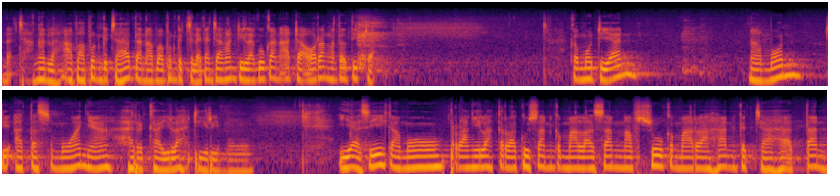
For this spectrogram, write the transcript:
Nggak, janganlah apa pun kejahatan, apa pun kejelekan jangan dilakukan ada orang atau tidak. Kemudian namun di atas semuanya hargailah dirimu. Iya sih kamu perangilah keragusan, kemalasan, nafsu, kemarahan, kejahatan.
